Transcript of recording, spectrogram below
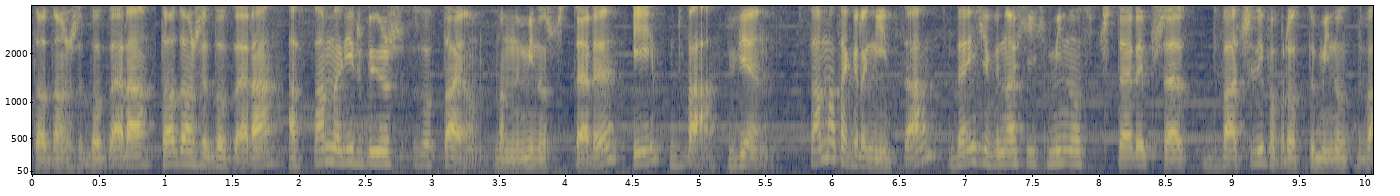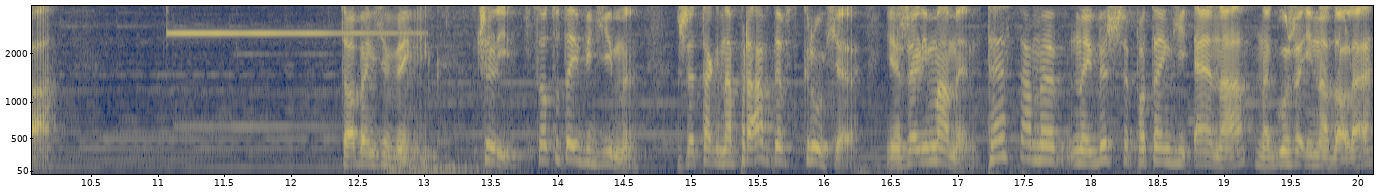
to dąży do zera, to dąży do zera, a same liczby już zostają. Mamy minus 4 i 2, więc sama ta granica będzie wynosić minus 4 przez 2, czyli po prostu minus 2. To będzie wynik. Czyli co tutaj widzimy? Że tak naprawdę w skrócie, jeżeli mamy te same najwyższe potęgi n na górze i na dole,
